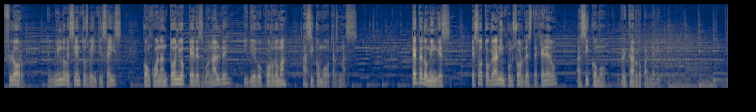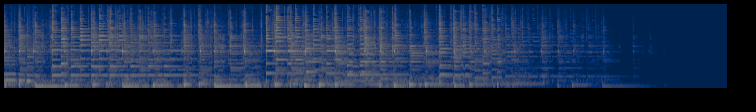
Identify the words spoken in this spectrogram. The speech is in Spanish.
Flor, en 1926, con Juan Antonio Pérez Bonalde y Diego Córdoba, así como otras más. Pepe Domínguez es otro gran impulsor de este género, así como Ricardo Palmerín.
